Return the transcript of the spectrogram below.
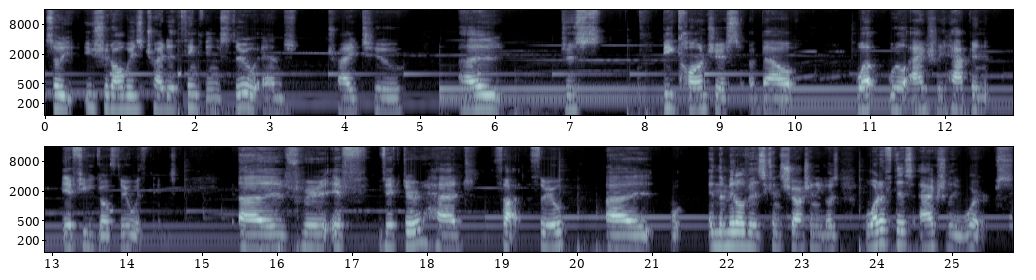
So you should always try to think things through and try to uh, just be conscious about what will actually happen if you go through with things. Uh, for if Victor had thought through, uh, in the middle of his construction, he goes, "What if this actually works?"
